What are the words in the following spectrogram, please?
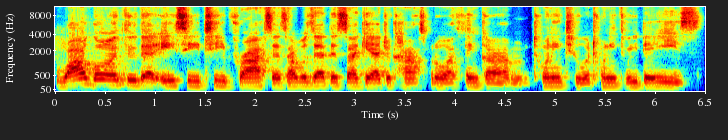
while going through that ECT process, I was at the psychiatric hospital, I think um, 22 or 23 days.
